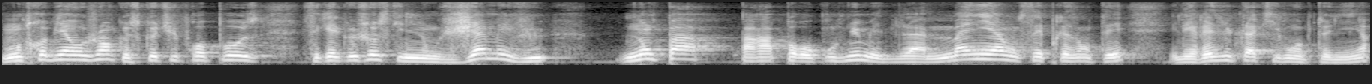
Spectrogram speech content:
Montre bien aux gens que ce que tu proposes, c'est quelque chose qu'ils n'ont jamais vu, non pas par rapport au contenu, mais de la manière dont c'est présenté et les résultats qu'ils vont obtenir.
